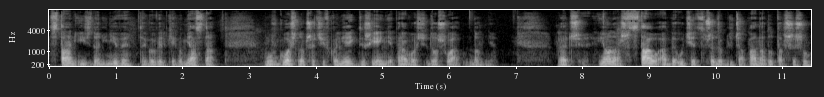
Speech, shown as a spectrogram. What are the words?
Wstań, idź do Niniwy, tego wielkiego miasta. Mów głośno przeciwko niej, gdyż jej nieprawość doszła do mnie. Lecz Jonasz wstał, aby uciec przed oblicza Pana do Tarszyszu,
